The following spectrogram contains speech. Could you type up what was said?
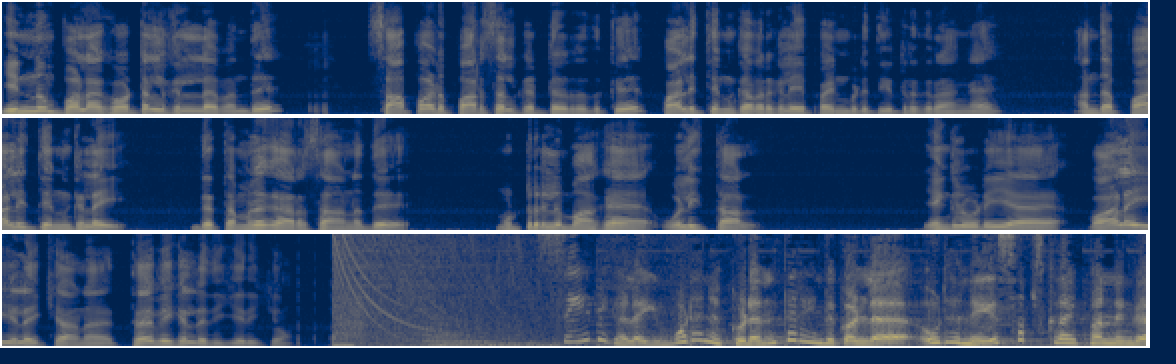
இன்னும் பல ஹோட்டல்களில் வந்து சாப்பாடு பார்சல் கட்டுறதுக்கு பாலித்தீன் கவர்களை பயன்படுத்திட்டு இருக்கிறாங்க அந்த பாலித்தீன்களை இந்த தமிழக அரசானது முற்றிலுமாக ஒழித்தால் எங்களுடைய வாழை இலைக்கான தேவைகள் அதிகரிக்கும். செய்திகளை உடனுக்குடன் தெரிந்து கொள்ள உடனே சப்ஸ்கிரைப் பண்ணுங்க.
